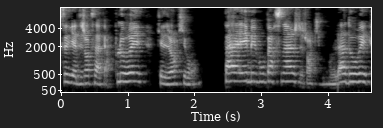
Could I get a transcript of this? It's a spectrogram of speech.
qu'il y a des gens que ça va faire pleurer, qu'il y a des gens qui vont pas aimer mon personnage, des gens qui vont l'adorer.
